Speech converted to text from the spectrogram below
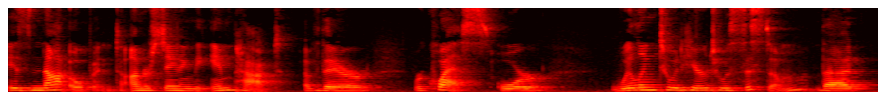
is not open to understanding the impact of their requests or willing to adhere to a system that,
